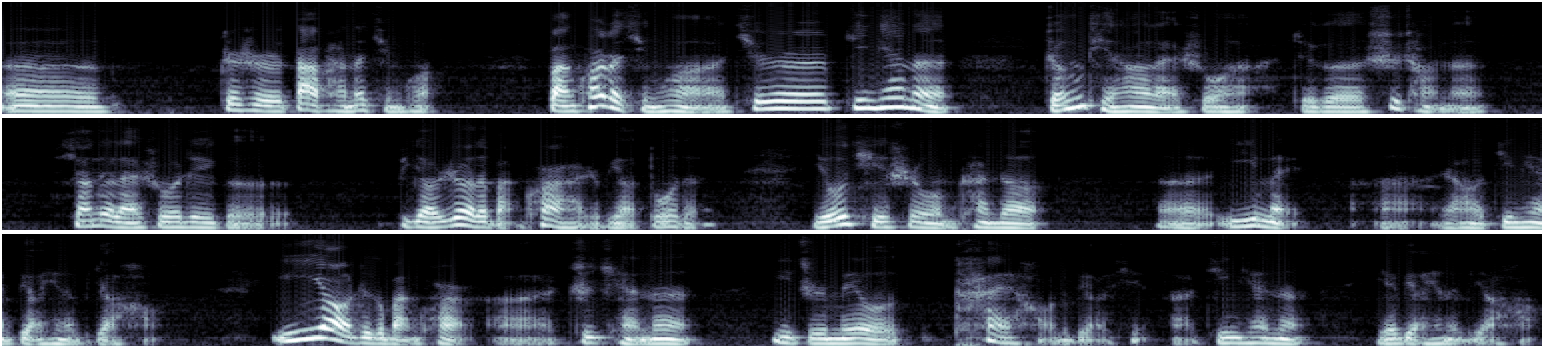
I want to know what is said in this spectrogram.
嗯，这是大盘的情况，板块的情况啊。其实今天呢。整体上来说，啊，这个市场呢，相对来说，这个比较热的板块还是比较多的，尤其是我们看到，呃，医美啊，然后今天表现的比较好，医药这个板块啊，之前呢一直没有太好的表现啊，今天呢也表现的比较好，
